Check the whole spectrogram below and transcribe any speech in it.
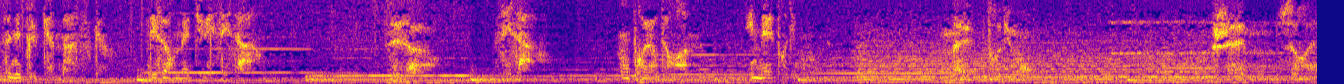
Ce n'est plus qu'un masque. Désormais, tu es César. César. César. Empereur de Rome et maître du monde. Maître du monde. J'aime ce rêve.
